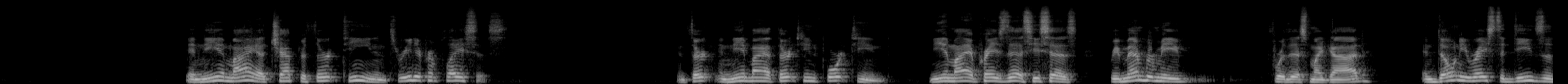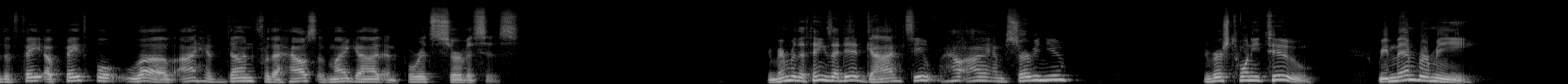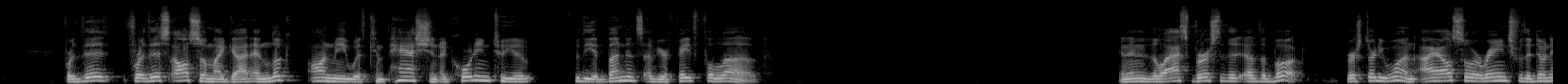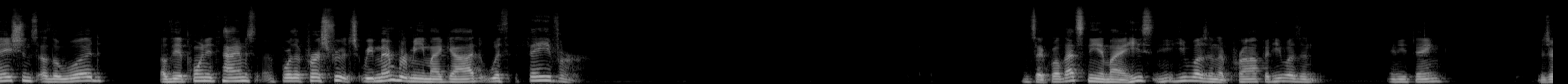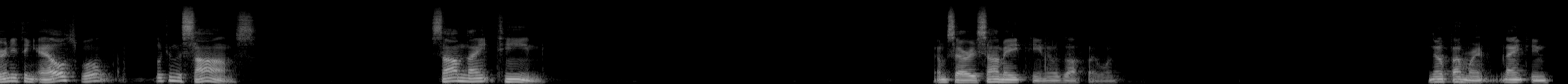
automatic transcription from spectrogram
In Nehemiah chapter 13, in three different places. In, thir- in Nehemiah 13, 14, Nehemiah prays this. He says, Remember me for this, my God, and don't erase the deeds of the fate of faithful love I have done for the house of my God and for its services. Remember the things I did, God. See how I am serving you? In verse 22, remember me for this, for this also, my God, and look on me with compassion according to you to the abundance of your faithful love. And then the last verse of the, of the book, verse 31 I also arrange for the donations of the wood of the appointed times for the first fruits. Remember me, my God, with favor. It's like, well, that's Nehemiah. He's he wasn't a prophet. He wasn't anything. Is there anything else? Well, look in the Psalms. Psalm 19. I'm sorry, Psalm 18. I was off by one. Nope, I'm right. 19.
